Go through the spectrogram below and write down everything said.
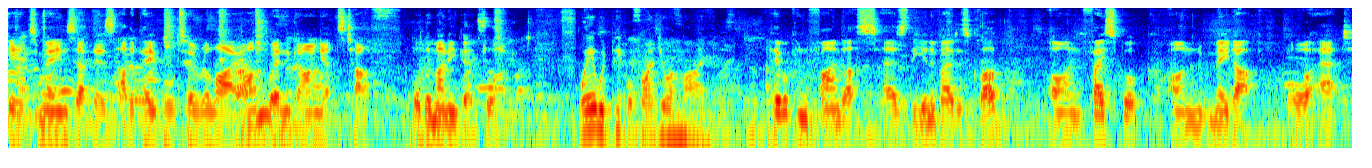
it means that there's other people to rely on when the going gets tough or the money gets low. Where would people find you online? People can find us as the Innovators Club on Facebook, on Meetup, or at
